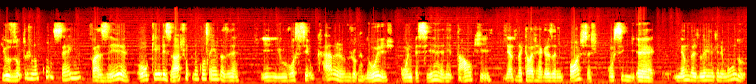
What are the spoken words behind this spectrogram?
que os outros não conseguem fazer ou que eles acham que não conseguem fazer. E você, o cara, os jogadores, o NPC e tal, que dentro daquelas regras ali impostas, conseguir, é, dentro das leis daquele mundo,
